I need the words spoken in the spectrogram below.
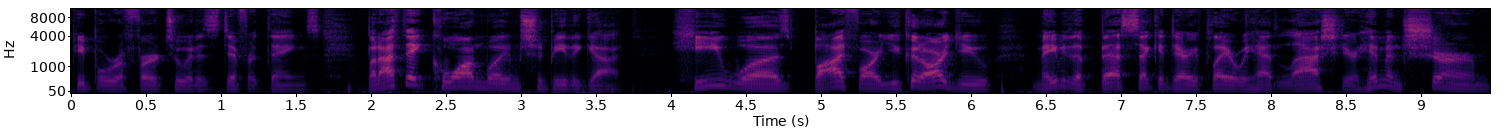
People refer to it as different things. But I think K'Waun Williams should be the guy he was by far, you could argue, maybe the best secondary player we had last year. Him and Sherm,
